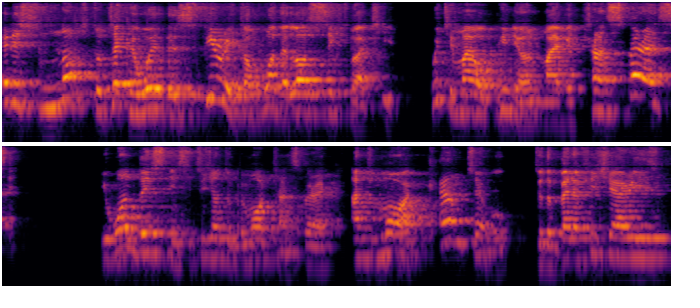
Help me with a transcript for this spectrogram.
It is not to take away the spirit of what the law seeks to achieve, which, in my opinion, might be transparency. You want this institution to be more transparent and more accountable to the beneficiaries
